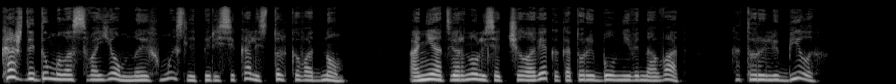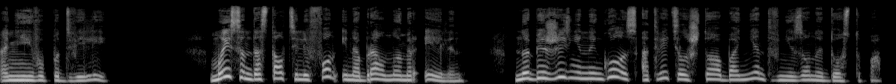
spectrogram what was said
Каждый думал о своем, но их мысли пересекались только в одном. Они отвернулись от человека, который был не виноват, который любил их. Они его подвели. Мейсон достал телефон и набрал номер Эйлин, но безжизненный голос ответил, что абонент вне зоны доступа.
